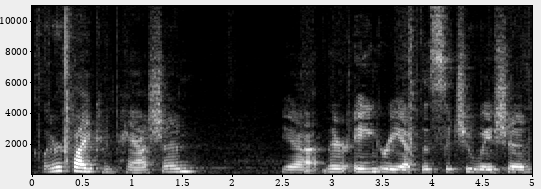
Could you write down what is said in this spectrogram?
Clarify compassion. Yeah, they're angry at this situation.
